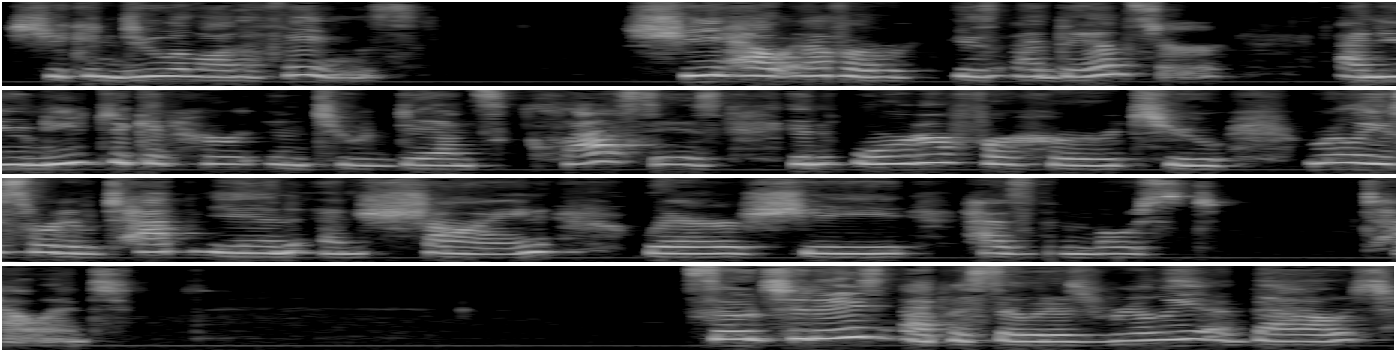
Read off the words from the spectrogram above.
She can do a lot of things. She, however, is a dancer, and you need to get her into dance classes in order for her to really sort of tap in and shine where she has the most talent. So today's episode is really about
